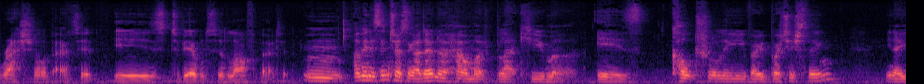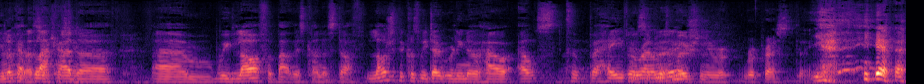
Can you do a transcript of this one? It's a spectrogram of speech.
rational about it is to be able to laugh about it. Mm, I mean, it's interesting. I don't know how much black humour is culturally very British thing. You know, you Oh, look at Blackadder. Um, we laugh about this kind of stuff largely because we don't really know how else to behave It's around an it. emotionally re- repressed thing. Yeah, yeah.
